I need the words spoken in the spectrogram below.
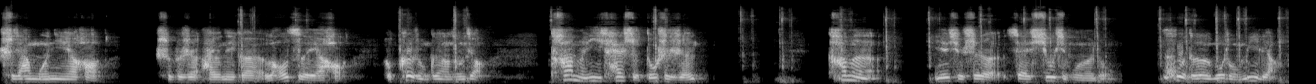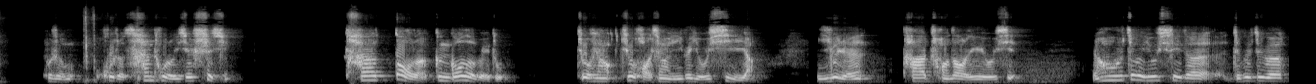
释迦牟尼也好，是不是还有那个老子也好，各种各样宗教，他们一开始都是人，他们也许是在修行过程中。获得了某种力量，或者或者参透了一些事情，他到了更高的维度，就像就好像一个游戏一样，一个人他创造了一个游戏，然后这个游戏里的这个这个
